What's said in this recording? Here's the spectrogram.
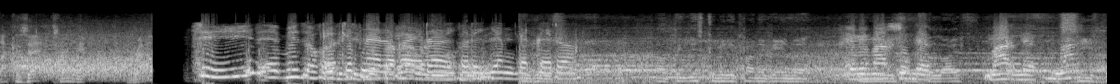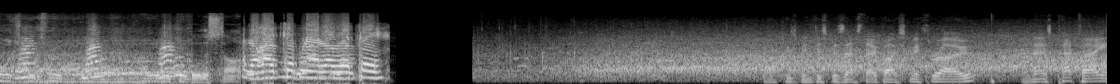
Lacazette turned it round. See, it was a hard game. I think this could be the kind of game that you really come to life and see Portugal through. I. The start. Lukaku's been dispossessed there by Smith Rowe, and there's Pepe.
